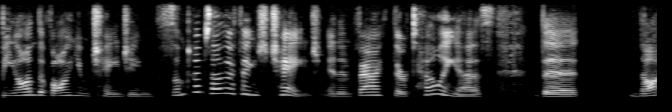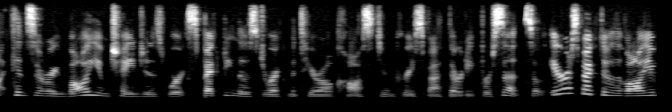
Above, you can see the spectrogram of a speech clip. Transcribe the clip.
beyond the volume changing, sometimes other things change. And in fact, they're telling us that not considering volume changes, we're expecting those direct material costs to increase by 30%. So irrespective of the volume,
